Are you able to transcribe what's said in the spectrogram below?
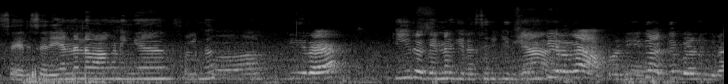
சரி சரி. என்னென்ன வாங்குனீங்க? சொல்லுங்கள் ஆ, கீரை. கீரை இது என்ன கீரை? சிறுகீரையா? கீரை அப்புறம் அதே வேணுங்கிற.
